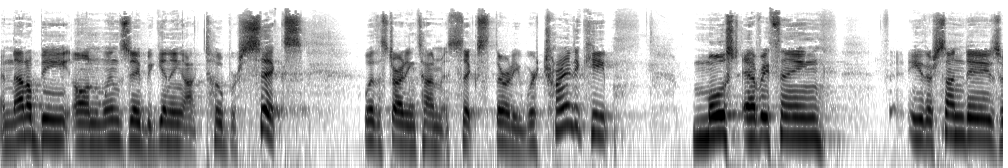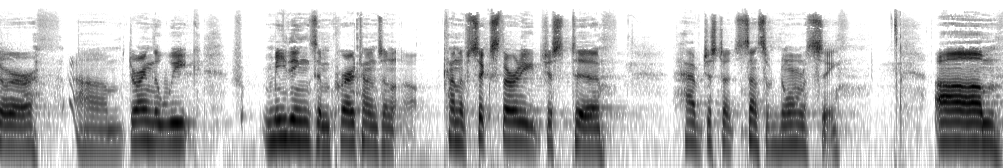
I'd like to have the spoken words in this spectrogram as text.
and that'll be on wednesday beginning october 6th with a starting time at 6.30 we're trying to keep most everything either sundays or um, during the week meetings and prayer times and kind of 6.30 just to have just a sense of normalcy. Um,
